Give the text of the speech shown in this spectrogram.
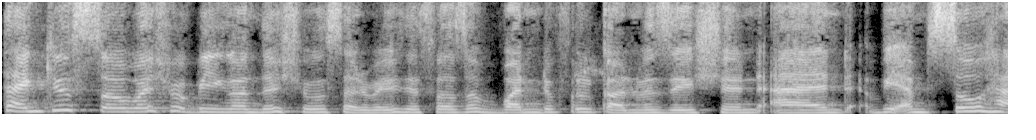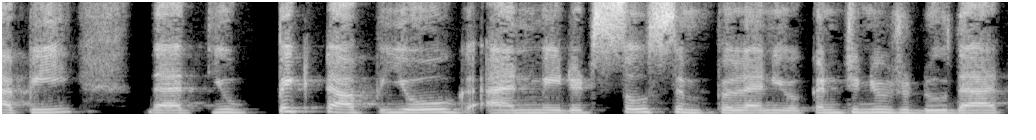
Thank you so much for being on the show, Sarvesh. This was a wonderful conversation, and we, I'm so happy that you picked up yoga and made it so simple, and you continue to do that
